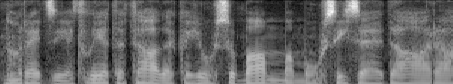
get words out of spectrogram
Nu, redziet, lieta tāda, ka jūsu mamma mūs izēda ārā.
